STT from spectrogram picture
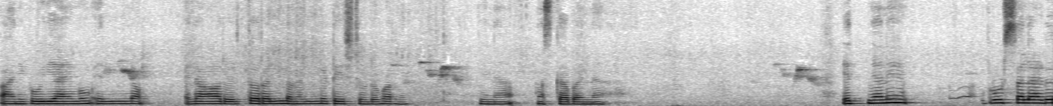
പാനിപൂരി ആയെങ്കും എല്ലാം എല്ലാവരും എടുത്തവരെല്ലാം നല്ല ടേസ്റ്റ് ഉണ്ട് പറഞ്ഞു. പിന്നെ മസ്കാബന്ന് ഞാൻ ഫ്രൂട്ട് സലാഡ്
